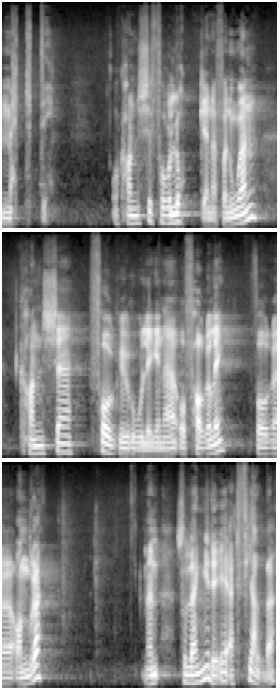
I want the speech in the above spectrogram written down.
mektig. Og kanskje forlokkende for noen. Kanskje foruroligende og farlig for eh, andre. Men så lenge det er et fjell der,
